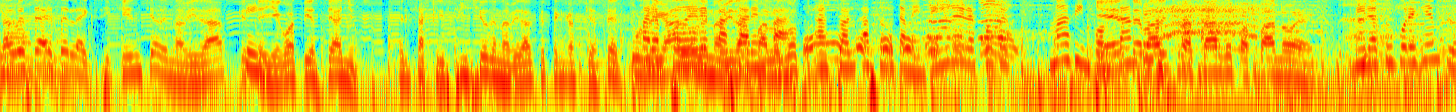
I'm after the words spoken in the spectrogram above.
Tal vez sea esa la exigencia de Navidad que Sí. te llegó a ti este año. El sacrificio de Navidad que tengas que hacer. Tu para regalo poder de Navidad pasar en para paz. los otros. Absol- absolutamente. Y una de las cosas más ¿Quién importantes. se va a disfrazar de Papá Noel? Mira tú, por ejemplo,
